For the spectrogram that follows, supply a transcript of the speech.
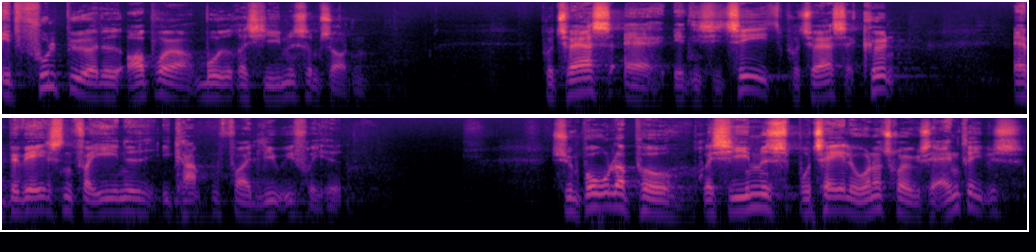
et fuldbyrdet oprør mod regimet som sådan. På tværs af etnicitet, på tværs af køn, er bevægelsen forenet i kampen for et liv i frihed. Symboler på regimets brutale undertrykkelse angribes.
